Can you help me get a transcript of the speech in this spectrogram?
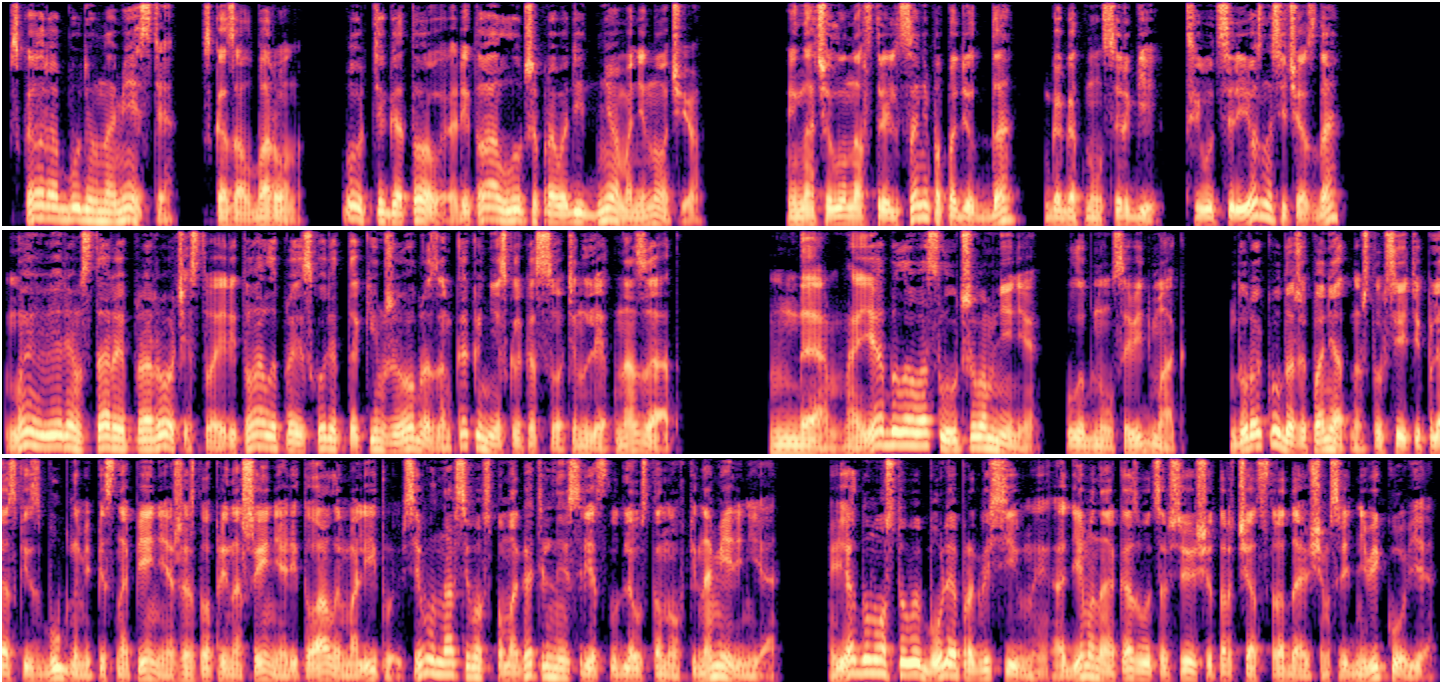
«Скоро будем на месте», — сказал барон. «Будьте готовы, ритуал лучше проводить днем, а не ночью». «Иначе луна в стрельца не попадет, да?» – гоготнул Сергей. «Ты вот серьезно сейчас, да?» «Мы верим в старые пророчества, и ритуалы происходят таким же образом, как и несколько сотен лет назад». «Да, а я была вас лучшего мнения», – улыбнулся ведьмак. «Дураку даже понятно, что все эти пляски с бубнами, песнопения, жертвоприношения, ритуалы, молитвы – всего-навсего вспомогательные средства для установки намерения. «Я думал, что вы более прогрессивные, а демоны, оказывается, все еще торчат в страдающем средневековье».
